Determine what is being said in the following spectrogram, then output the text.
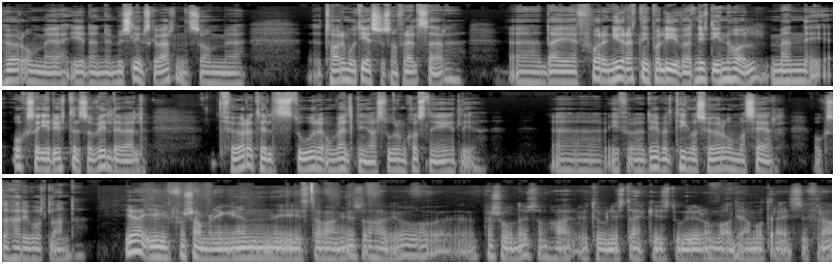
hører om i den muslimske verden, som eh, tar imot Jesus som frelser. De får en ny retning på livet, et nytt innhold, men også i det ytre så vil det vel føre til store omveltninger, store omkostninger, egentlig. Eh, det er vel ting vi hører om og ser, også her i vårt land. Ja, i forsamlingen i Stavanger så har vi jo eh, personer som har utrolig sterke historier om hva de har måttet reise fra.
